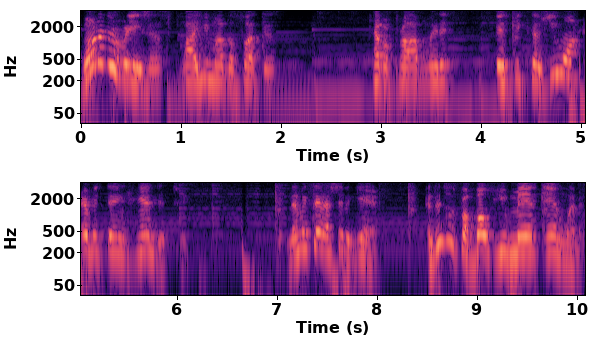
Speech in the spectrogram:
One of the reasons why you motherfuckers have a problem with it is because you want everything handed to you. Let me say that shit again. And this is for both you men and women.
